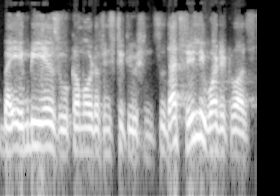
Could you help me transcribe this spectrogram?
by MBAs who come out of institutions. So that's really what it was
